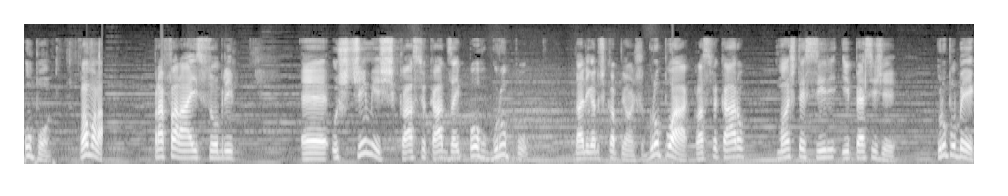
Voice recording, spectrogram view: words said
1 um ponto. Vamos lá. Para falar aí sobre é, os times classificados aí por grupo da Liga dos Campeões. Grupo A, classificaram Manchester City e PSG. Grupo B,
